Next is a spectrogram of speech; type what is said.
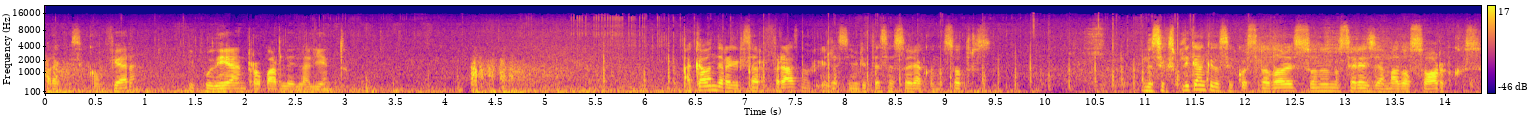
para que se confiara y pudieran robarle el aliento. Acaban de regresar Frasnor y la señorita Sasoria con nosotros. Nos explican que los secuestradores son unos seres llamados orcos.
